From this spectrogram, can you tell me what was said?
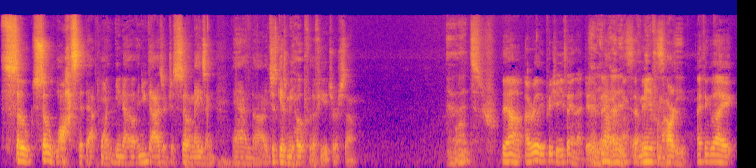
so so lost at that point, you know, and you guys are just so amazing, and uh, it just gives me hope for the future. So Yeah, it's, Yeah, I really appreciate you saying that, dude. yeah, I- that I is. think- I mean it from my heart. deep. I think like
